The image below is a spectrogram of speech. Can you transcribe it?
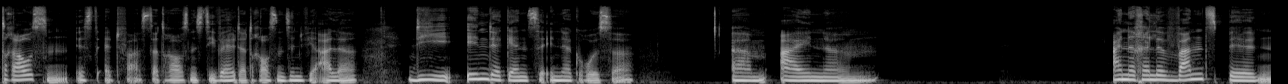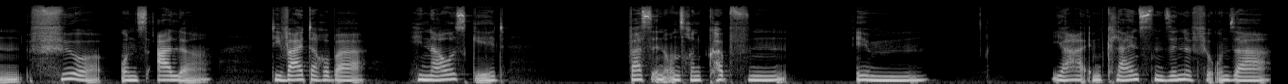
draußen ist etwas, da draußen ist die Welt, da draußen sind wir alle, die in der Gänze, in der Größe ähm, eine, eine Relevanz bilden für uns alle, die weit darüber hinausgeht, was in unseren Köpfen im, ja, im kleinsten Sinne für unser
